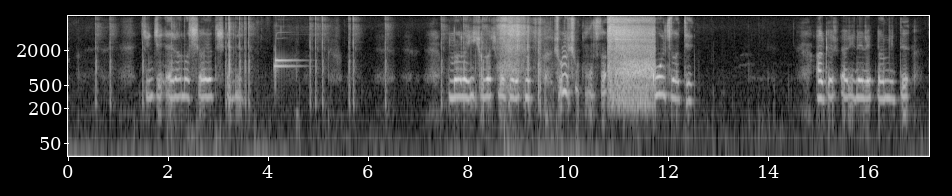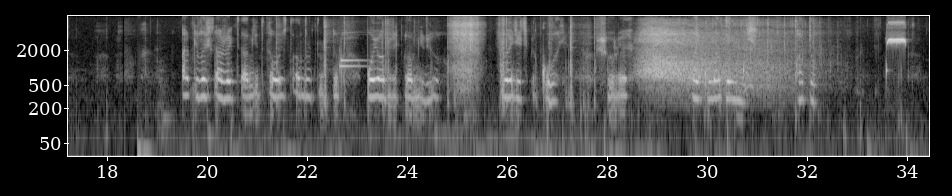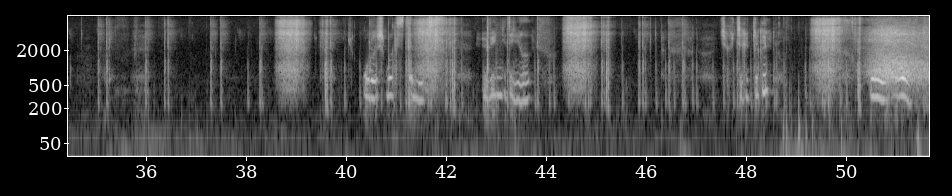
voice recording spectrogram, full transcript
Çünkü her an aşağıya düşebilirdi. Bunlarla hiç uğraşmaya gerek yok. Şöyle şut vursa gol zaten. Arkadaşlar yine reklam gitti. Arkadaşlar reklam gitti. O durdurdum. Bayağı bir reklam giriyor. Buraya geçmek kolay. Şöyle. Ay kolay değilmiş. Pardon. Uğraşmak istemiyoruz. Yürüyün gidin ya. Çekil çekil çekil. Oh, oh.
